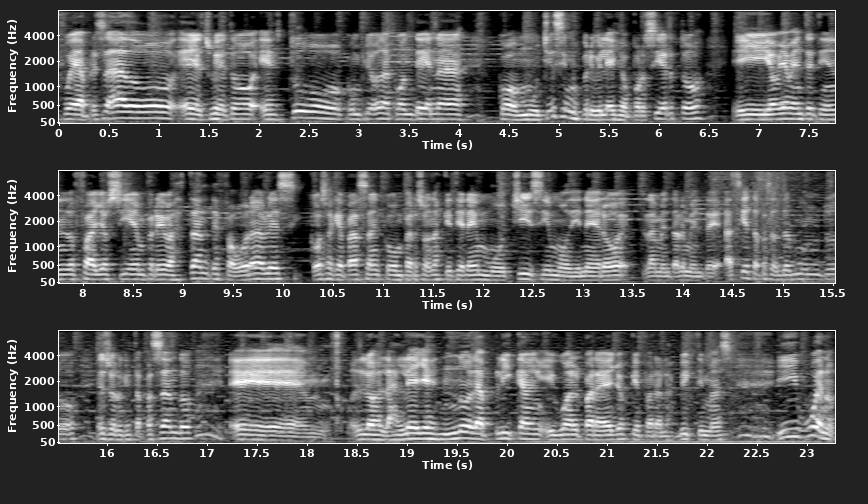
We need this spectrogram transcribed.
fue apresado, el sujeto estuvo, cumplió una condena con muchísimos privilegios, por cierto, y obviamente teniendo fallos siempre bastante favorables, cosas que pasan con personas que tienen muchísimo dinero, lamentablemente. Así está pasando el mundo, eso es lo que está pasando. Eh, las leyes no le aplican igual para ellos que para las víctimas. Y bueno,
